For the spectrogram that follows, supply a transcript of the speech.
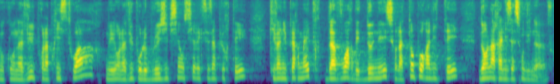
donc on a vu pour la préhistoire, mais on l'a vu pour le bleu égyptien aussi avec ses impuretés, qui va nous permettre d'avoir des données sur la temporalité dans la réalisation d'une œuvre.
